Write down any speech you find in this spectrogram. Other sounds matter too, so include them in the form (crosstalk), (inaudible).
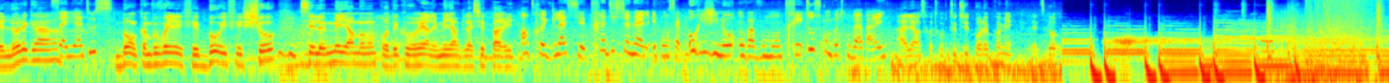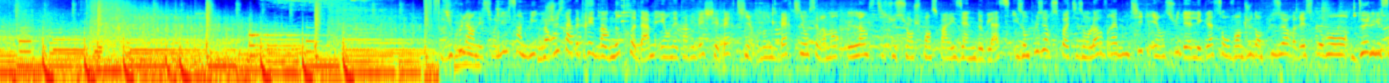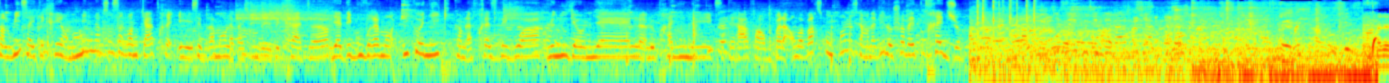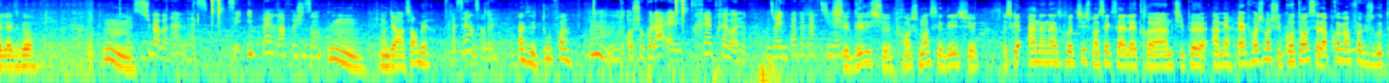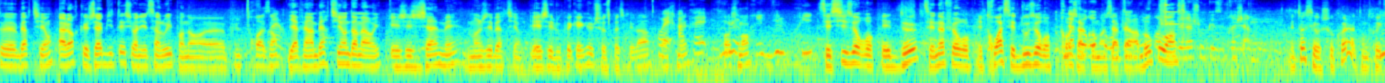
Hello les gars Salut à tous Bon, comme vous voyez, il fait beau, il fait chaud. (laughs) C'est le meilleur moment pour découvrir les meilleurs glaciers de Paris. Entre glaciers traditionnels et concepts originaux, on va vous montrer tout ce qu'on peut trouver à Paris. Allez, on se retrouve tout de suite pour le premier. Let's go juste à côté de Notre-Dame et on est arrivé chez Bertillon. Donc Bertillon c'est vraiment l'institution je pense parisienne de glace. Ils ont plusieurs spots, ils ont leur vraie boutique et ensuite les glaces sont vendues dans plusieurs restaurants de l'île Saint-Louis. Ça a été créé en 1954 et c'est vraiment la passion des, créateurs. Il y a des goûts vraiment iconiques comme la fraise des bois, le nougat au miel, le praliné, etc. Enfin voilà, on va voir ce qu'on prend parce qu'à mon avis le choix va être très dur. Allez, let's go Hmm, Super bonne ananas. C'est hyper rafraîchissant. hmm, On dirait un sorbet. Bah, c'est un sorbet. Ah, c'est tout fin. Mmh, au chocolat, elle est très très bonne. On dirait une pâte à tartiner. C'est délicieux. Franchement, c'est délicieux. Parce que ananas rôti, je pensais que ça allait être euh, un petit peu amer. Et franchement, je suis content. C'est la première fois que je goûte euh, Bertillon. Alors que j'habitais sur l'île Saint-Louis pendant euh, plus de 3 ans. Il y avait un Bertillon dans ma rue. Et j'ai jamais mangé Bertillon. Et j'ai loupé quelque chose parce que là, Ouais, franchement, après, vu franchement. le prix, vu le prix, c'est 6 euros. Et 2, c'est 9 euros. Et 3, c'est 12 euros. Trop, 9 ça commence à faire beaucoup. Hein. Déjà, je trouve que c'est très cher. Mais toi, c'est au chocolat ton truc.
